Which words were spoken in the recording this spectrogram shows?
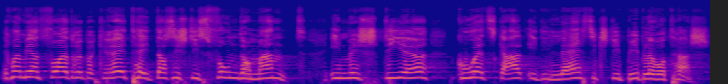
ich meine, wir haben vorher darüber geredet, hey, das ist dein Fundament. Investier gutes Geld in die lässigste Bibel, die du hast.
